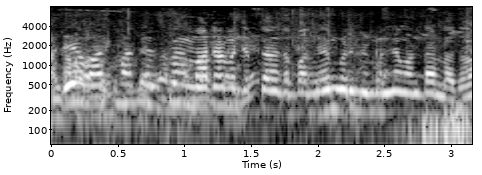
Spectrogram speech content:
అదే వాస్తవం తెలుసుకొని మాట్లాడమని చెప్తాను తప్ప మేము కూడా మిమ్మల్ని ఏమంటాం కదా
